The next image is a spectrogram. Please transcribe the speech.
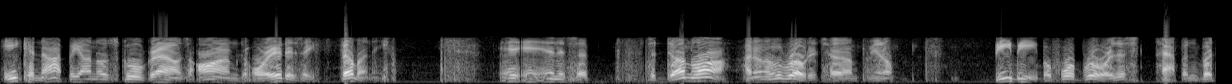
he cannot be on those school grounds armed, or it is a felony. And it's a it's a dumb law. I don't know who wrote it. Um, you know, BB before Brewer. This happened, but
